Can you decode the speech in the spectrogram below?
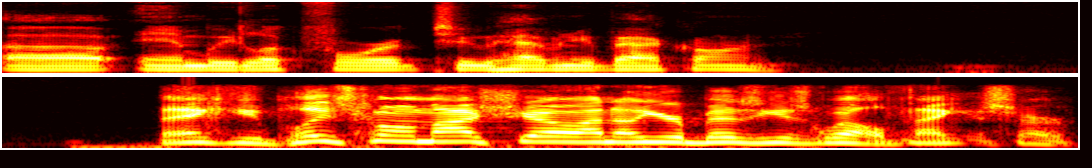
uh, and we look forward to having you back on. Thank you. Please come on my show. I know you're busy as well. Thank you, sir.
